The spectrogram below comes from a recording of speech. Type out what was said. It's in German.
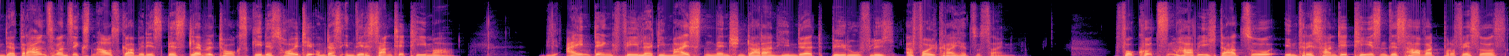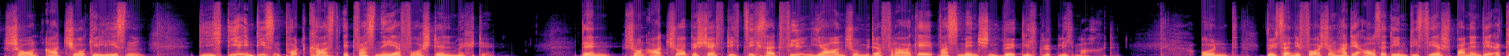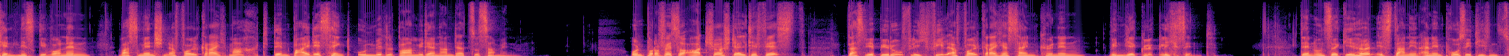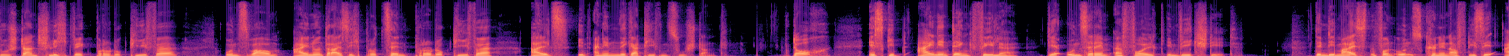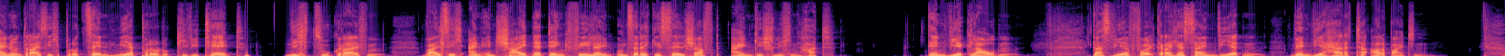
In der 23. Ausgabe des Best Level Talks geht es heute um das interessante Thema, wie ein Denkfehler die meisten Menschen daran hindert, beruflich erfolgreicher zu sein. Vor kurzem habe ich dazu interessante Thesen des Harvard-Professors Sean Archer gelesen, die ich dir in diesem Podcast etwas näher vorstellen möchte. Denn Sean Archer beschäftigt sich seit vielen Jahren schon mit der Frage, was Menschen wirklich glücklich macht. Und durch seine Forschung hat er außerdem die sehr spannende Erkenntnis gewonnen, was Menschen erfolgreich macht, denn beides hängt unmittelbar miteinander zusammen. Und Professor Archer stellte fest, dass wir beruflich viel erfolgreicher sein können, wenn wir glücklich sind. Denn unser Gehirn ist dann in einem positiven Zustand schlichtweg produktiver, und zwar um 31 Prozent produktiver als in einem negativen Zustand. Doch es gibt einen Denkfehler, der unserem Erfolg im Weg steht. Denn die meisten von uns können auf diese 31% mehr Produktivität nicht zugreifen, weil sich ein entscheidender Denkfehler in unserer Gesellschaft eingeschlichen hat. Denn wir glauben, dass wir erfolgreicher sein werden, wenn wir härter arbeiten.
